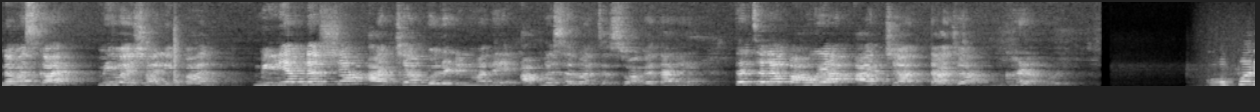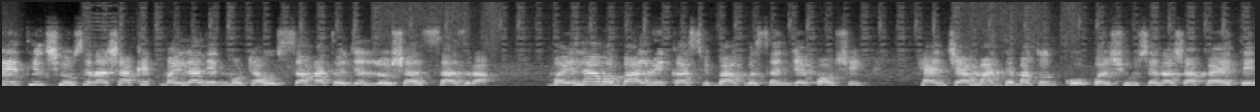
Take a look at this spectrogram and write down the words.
नमस्कार मी वैशाली पाल. मीडिया प्लसच्या आजच्या बुलेटिनमध्ये आपलं सर्वांचं स्वागत आहे. तर चला पाहूया आजच्या ताज्या घडामोडी. कोपर येथील शिवसेना शाखेत महिला दिन मोठ्या उत्साहात व जल्लोषात साजरा. महिला व बाल विकास विभाग व संजय पावशे यांच्या माध्यमातून कोपर शिवसेना शाखा येथे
